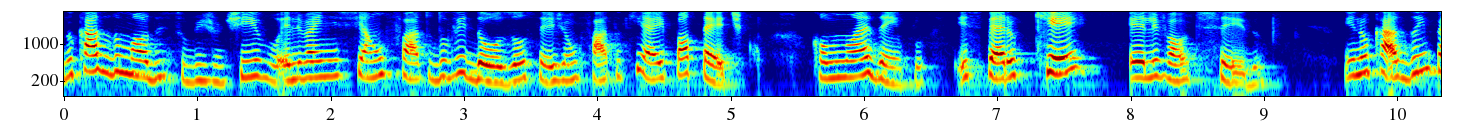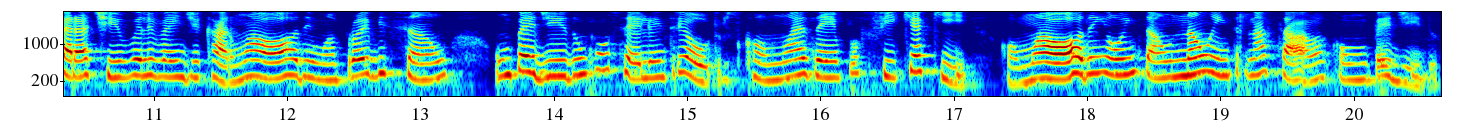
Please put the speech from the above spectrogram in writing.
No caso do modo subjuntivo, ele vai iniciar um fato duvidoso, ou seja, um fato que é hipotético como no exemplo, espero que ele volte cedo. E no caso do imperativo, ele vai indicar uma ordem, uma proibição, um pedido, um conselho, entre outros, como no exemplo, fique aqui, como uma ordem, ou então não entre na sala, como um pedido.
